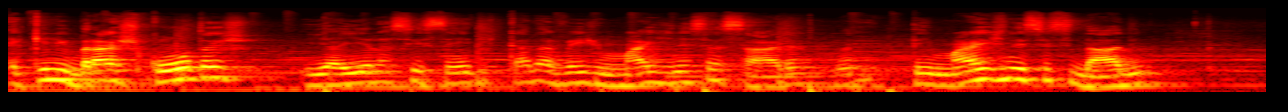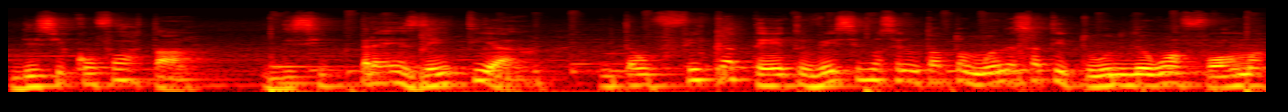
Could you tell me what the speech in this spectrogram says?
equilibrar as contas e aí ela se sente cada vez mais necessária, né? tem mais necessidade de se confortar, de se presentear. Então fica atento, vê se você não está tomando essa atitude de alguma forma.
